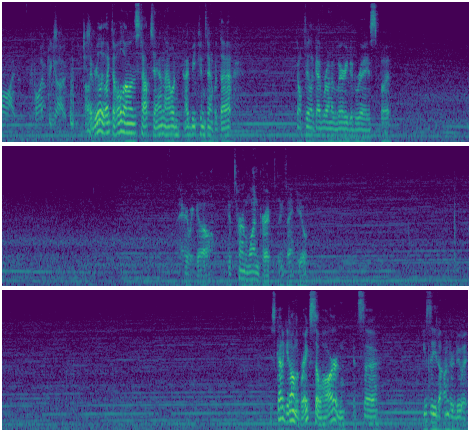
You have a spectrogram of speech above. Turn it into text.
Five. Five to go. I'd really like to hold on to this top 10. I would, I'd be content with that. Don't feel like I've run a very good race, but... There we go. Hit turn one correctly, thank you. Just gotta get on the brakes so hard, it's uh, easy to underdo it.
